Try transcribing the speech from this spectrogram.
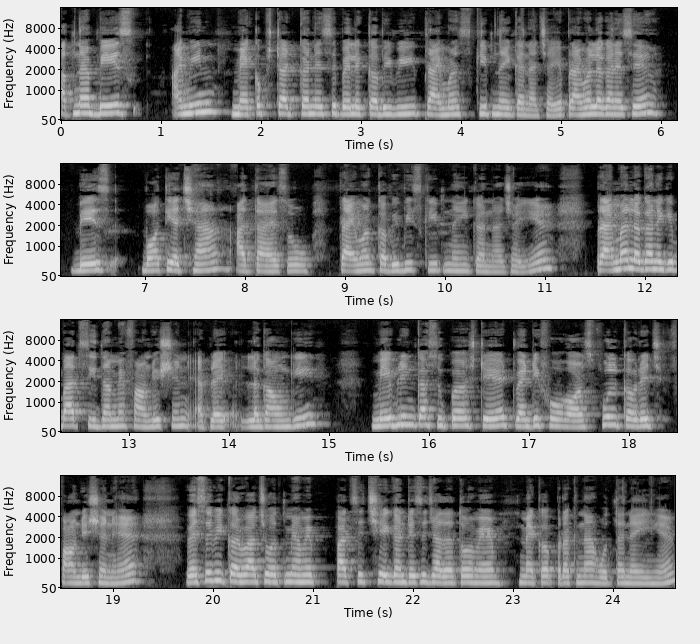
अपना base I mean makeup start करने से पहले कभी भी प्राइमर स्किप नहीं करना चाहिए। प्राइमर लगाने से बेस बहुत ही अच्छा आता है सो प्राइमर कभी भी स्किप नहीं करना चाहिए। प्राइमर लगाने के बाद सीधा मैं फाउंडेशन अप्लाई लगाऊँगी। मेबलिन का super stay twenty four hours full coverage foundation है। वैसे भी करवा चौथ में हमें पाँच से छः घंटे से ज़्यादा तो हमें मेकअप रखना होता नहीं है।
